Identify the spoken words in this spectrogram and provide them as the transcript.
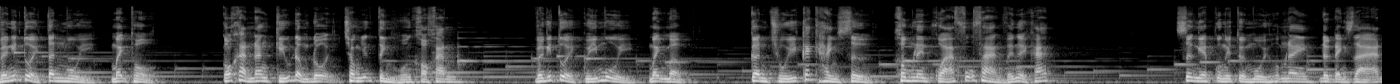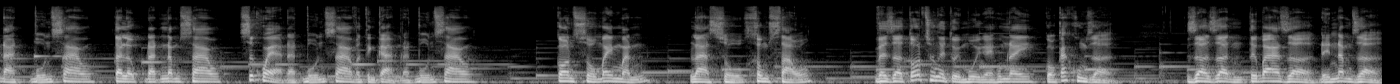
Với những tuổi tân mùi, mệnh thổ, có khả năng cứu đồng đội trong những tình huống khó khăn. Với những tuổi quý mùi, mệnh mộc, cần chú ý cách hành xử, không nên quá phũ phàng với người khác. Sự nghiệp của người tuổi mùi hôm nay được đánh giá đạt 4 sao, tài lộc đạt 5 sao, sức khỏe đạt 4 sao và tình cảm đạt 4 sao. Con số may mắn là số 06. Về giờ tốt cho người tuổi mùi ngày hôm nay có các khung giờ. Giờ dần từ 3 giờ đến 5 giờ.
